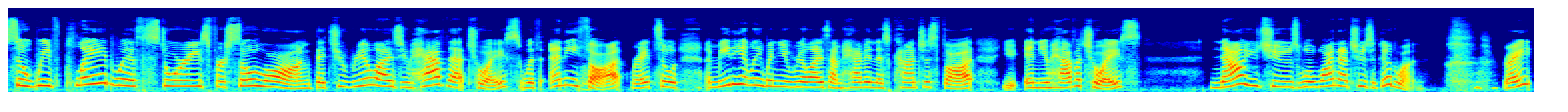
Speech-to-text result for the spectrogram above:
So we've played with stories for so long that you realize you have that choice with any thought, right? So immediately when you realize I'm having this conscious thought you, and you have a choice, now you choose, well, why not choose a good one? right?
